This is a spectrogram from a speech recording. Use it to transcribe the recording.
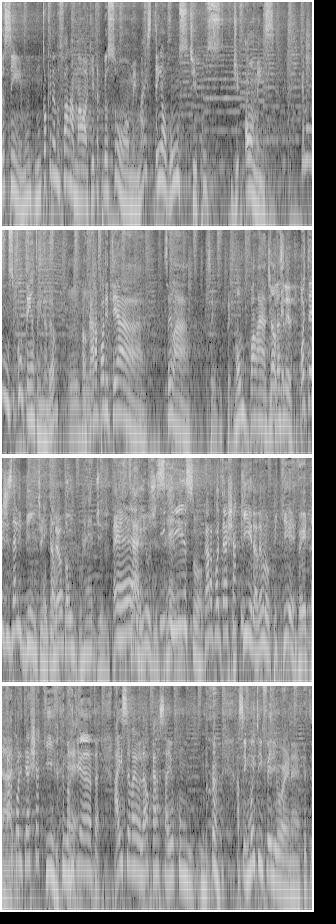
assim, não, não tô querendo falar mal aqui, até porque eu sou homem, mas tem alguns tipos de homens que não se contentam, entendeu? Uhum. O cara pode ter a, sei lá, vamos falar de Não, brasileira, pode ter a Gisele Bündchen, Então, entendeu? Tom Brady É. traiu Gisele. Isso, o cara pode ter a Shakira, lembra o Piquet? Verdade. O cara pode ter a Shakira, não É. adianta. Aí você vai olhar, o cara saiu com. assim, muito inferior, né? Porque,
